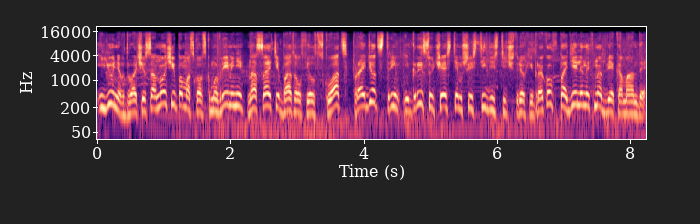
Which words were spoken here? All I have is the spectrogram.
июня в 2 часа ночи по московскому времени на сайте Battlefield Squads пройдет стрим игры с участием 64 игроков, поделенных на две команды.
